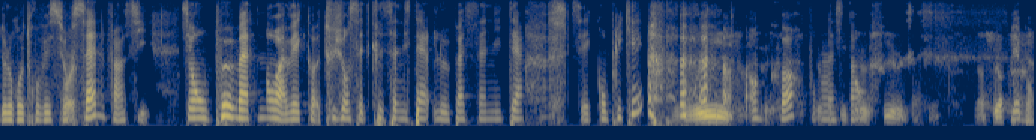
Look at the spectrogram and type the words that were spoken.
de le retrouver sur Ouais. scène. Enfin, si, si on peut maintenant, avec euh, toujours cette crise sanitaire, le pass sanitaire, c'est compliqué Oui, encore pour l'instant. oui, bien sûr. Bon,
